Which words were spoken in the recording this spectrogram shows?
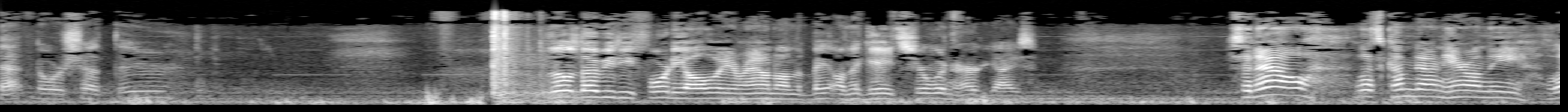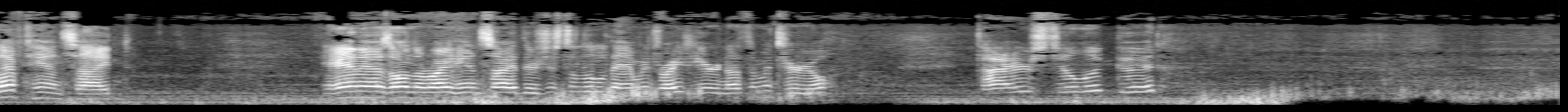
that door shut there. Little WD-40 all the way around on the on the gates sure wouldn't hurt, guys. So now, let's come down here on the left-hand side. And as on the right-hand side, there's just a little damage right here, nothing material. Tires still look good. And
